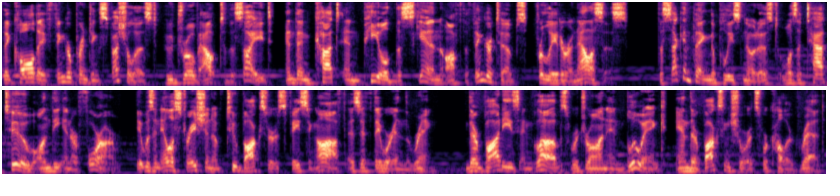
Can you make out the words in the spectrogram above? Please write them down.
they called a fingerprinting specialist who drove out to the site and then cut and peeled the skin off the fingertips for later analysis. The second thing the police noticed was a tattoo on the inner forearm. It was an illustration of two boxers facing off as if they were in the ring. Their bodies and gloves were drawn in blue ink, and their boxing shorts were colored red.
